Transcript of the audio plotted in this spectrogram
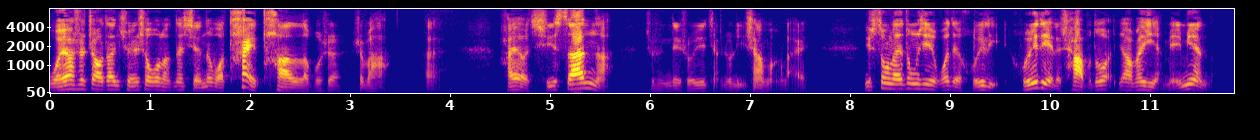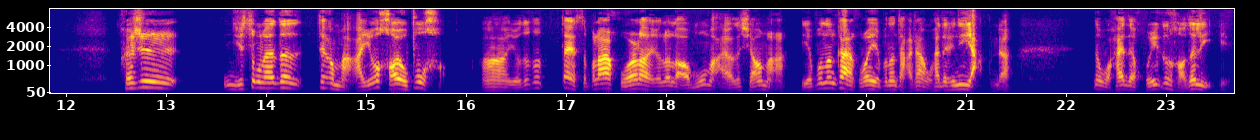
我要是照单全收了，那显得我太贪了，不是是吧？哎，还有其三呢，就是那时候也讲究礼尚往来，你送来东西我得回礼，回礼也得差不多，要不然也没面子。可是你送来的这个马有好有不好。啊，有的都带死不拉活了，有的老母马，有的小马，也不能干活，也不能打仗，我还得给你养着，那我还得回更好的礼，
